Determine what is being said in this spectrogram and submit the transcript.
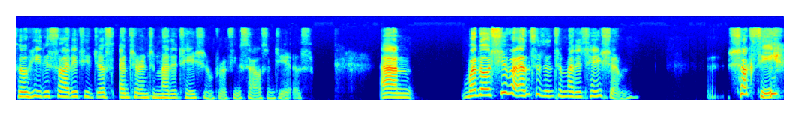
so he decided he'd just enter into meditation for a few thousand years. And when Lord Shiva entered into meditation, Shakti,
